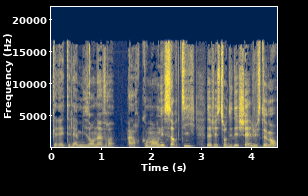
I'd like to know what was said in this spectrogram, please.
quelle a été la mise en œuvre? Alors, comment on est sorti de la gestion du déchet, justement?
